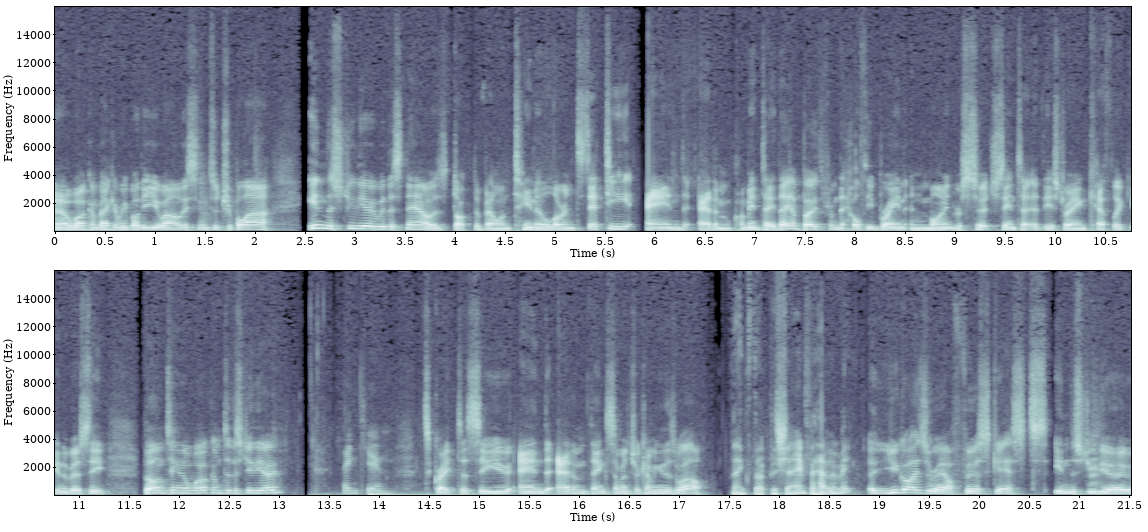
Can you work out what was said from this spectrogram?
Uh, welcome back, everybody. You are listening to Triple R. In the studio with us now is Dr. Valentina Lorenzetti and Adam Clemente. They are both from the Healthy Brain and Mind Research Centre at the Australian Catholic University. Valentina, welcome to the studio. Thank you. It's great to see you. And Adam, thanks so much for coming in as well. Thanks, Dr. Shane, for having me. Uh, You guys are our first guests in the studio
